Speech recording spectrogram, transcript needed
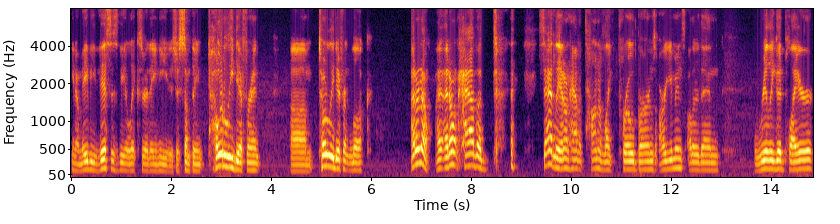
you know, maybe this is the elixir they need. It's just something totally different, um, totally different look. I don't know. I, I don't have a. sadly, I don't have a ton of like pro Burns arguments other than really good player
